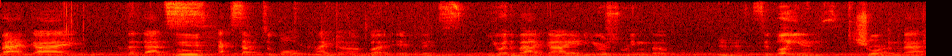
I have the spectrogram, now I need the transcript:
bad guy, then that's Mm. acceptable kinda. But if it's you're the bad guy and you're shooting the civilians, Sure. then that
